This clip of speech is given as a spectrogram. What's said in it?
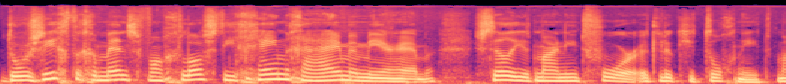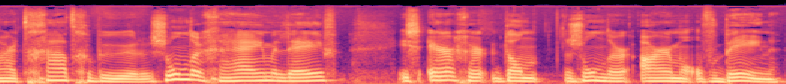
Doorzichtige mensen van glas die geen geheimen meer hebben. Stel je het maar niet voor, het lukt je toch niet. Maar het gaat gebeuren. Zonder geheimen leven is erger dan zonder armen of benen.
